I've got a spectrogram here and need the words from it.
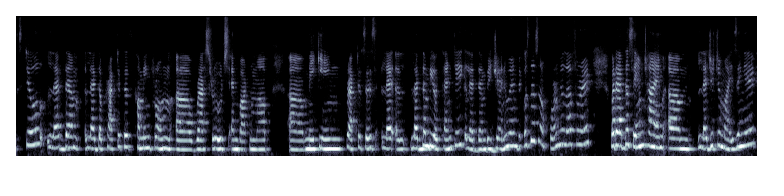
still let them, let the practices coming from uh, grassroots and bottom up, uh, making practices, let, uh, let them be authentic, let them be genuine, because there's no formula for it. But at the same time, um, legitimizing it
